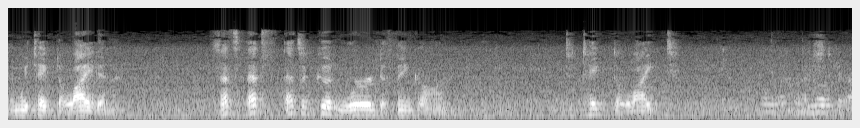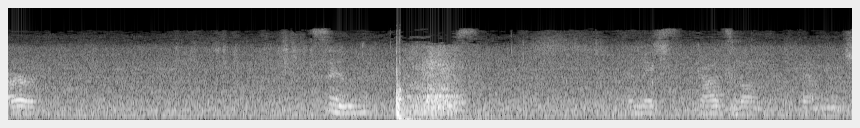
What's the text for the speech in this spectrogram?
And we take delight in it. So that's that's that's a good word to think on. Take delight. Well, look at our sin and makes God's love that much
